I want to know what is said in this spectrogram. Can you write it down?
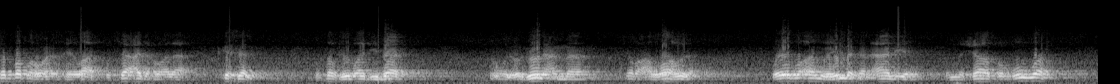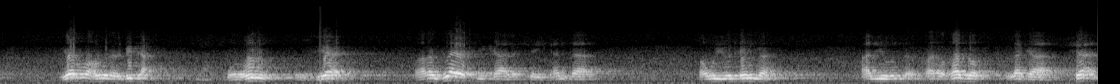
ثبطه على الخيرات وساعده على الكسل وترك الواجبات والعدول عما شرع الله له. وإن رأى أن الهمة العالية والنشاط والقوة جره إلى البدع والغلو والزيادة. قال أنت لا يكفيك هذا الشيء. أنت قوي الهمة. علي القدر لك شأن؟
